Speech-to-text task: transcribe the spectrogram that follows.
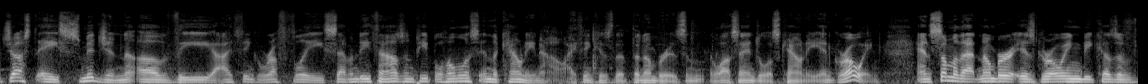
just a smidgen of the, I think, roughly 70,000 people homeless in the county now, I think is that the number is in Los Angeles County and growing. And some of that number is growing because of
